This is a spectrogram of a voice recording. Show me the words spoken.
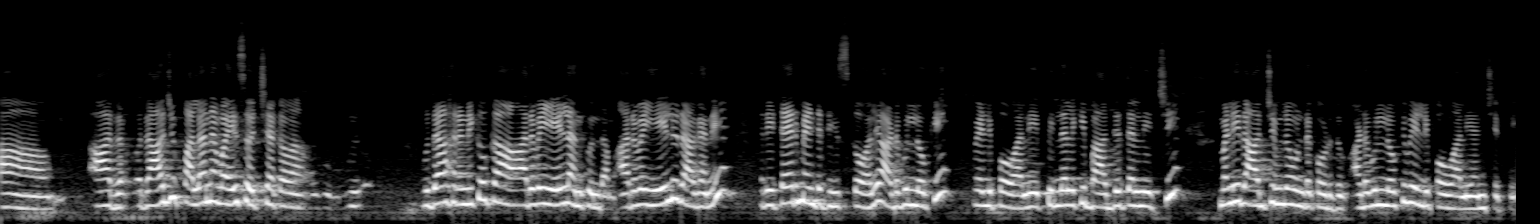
ఆ, ఆ రాజు పలానా వయసు వచ్చాక ఉదాహరణకి ఒక అరవై ఏళ్ళు అనుకుందాం. అరవై ఏళ్ళు రాగానే రిటైర్మెంట్ తీసుకోవాలి అడవుల్లోకి వెళ్ళిపోవాలి పిల్లలకి బాధ్యతలను ఇచ్చి మళ్ళీ రాజ్యంలో ఉండకూడదు అడవుల్లోకి వెళ్ళిపోవాలి అని చెప్పి.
